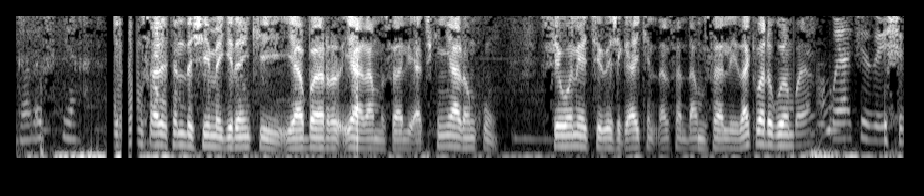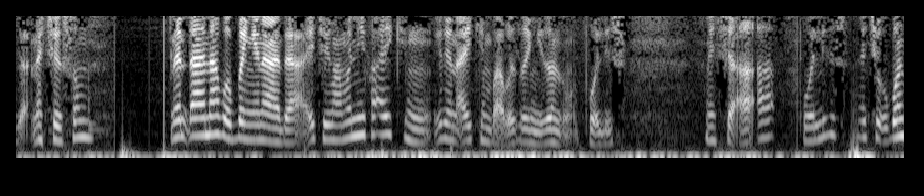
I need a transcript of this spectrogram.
Da gaskiya. Yanzu misali tun da shi mai gidanki ya bar yara misali a cikin yaranku sai wani ya ce zai shiga aikin dan sanda misali zaki ba da goyon baya? Ko ya ce zai shiga. Na ce sam dan ɗana babban yana da ya ce mama ni fa aikin irin aikin baba zan yi zan zama police. Na ce a'a police? Na ce uban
